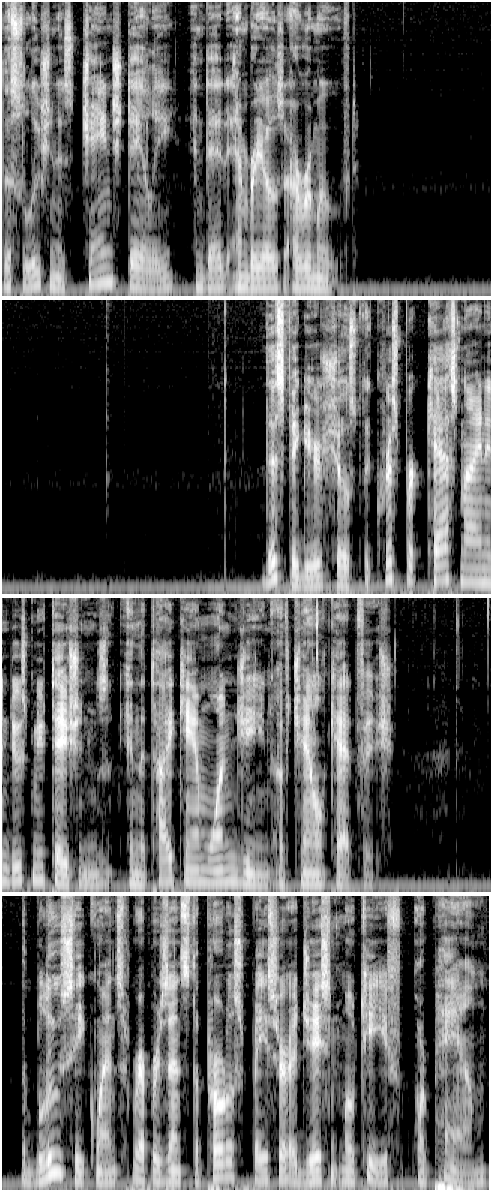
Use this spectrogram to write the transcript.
The solution is changed daily and dead embryos are removed. This figure shows the CRISPR-Cas9 induced mutations in the TICAM1 gene of channel catfish. The blue sequence represents the protospacer adjacent motif, or PAM,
